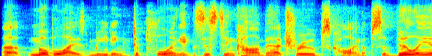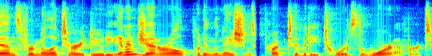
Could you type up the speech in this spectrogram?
Uh, mobilized meaning deploying existing combat troops, calling up civilians for military duty, and in general, putting the nation's productivity towards the war effort.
